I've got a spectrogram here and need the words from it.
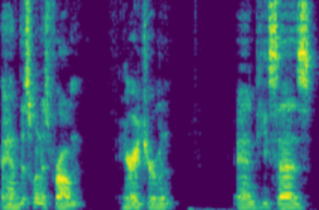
And this one is from harry truman. And he says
